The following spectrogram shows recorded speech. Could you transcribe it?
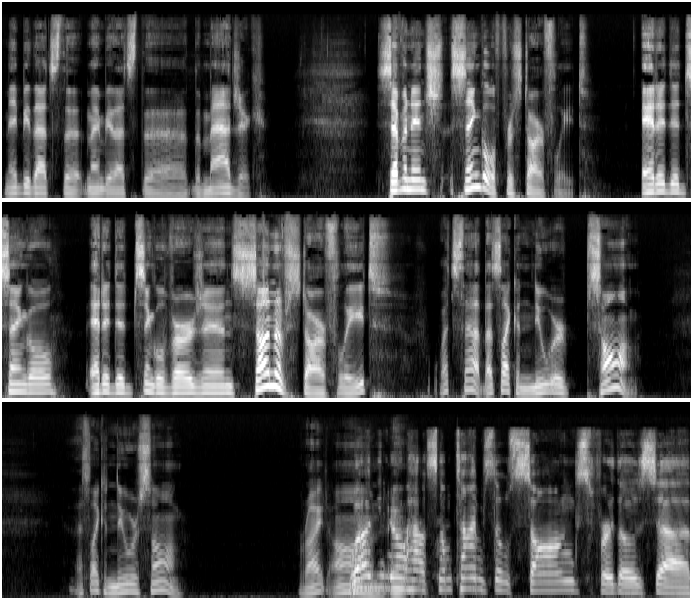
Maybe that's the maybe that's the the magic. Seven inch single for Starfleet. Edited single, edited single version, Son of Starfleet. What's that? That's like a newer song. That's like a newer song. Right on. Well, you know how sometimes those songs for those uh,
